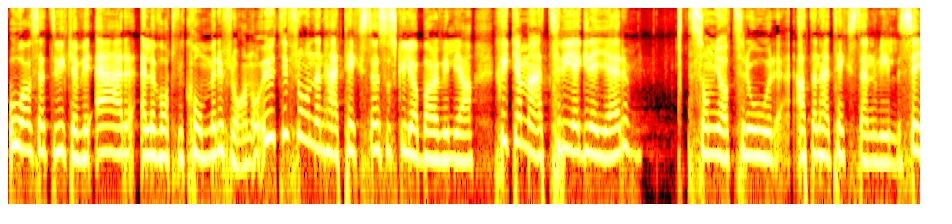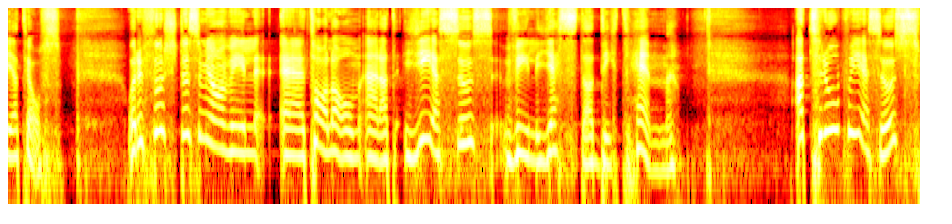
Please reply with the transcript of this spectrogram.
oavsett vilka vi är eller vart vi kommer ifrån. Och utifrån den här texten så skulle jag bara vilja skicka med tre grejer som jag tror att den här texten vill säga till oss. Och det första som jag vill eh, tala om är att Jesus vill gästa ditt hem. Att tro på Jesus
